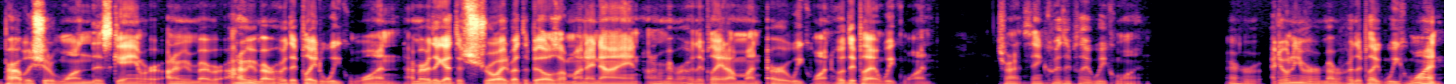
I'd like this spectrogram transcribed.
probably should have won this game, or I don't even remember. I don't even remember who they played week one. I remember they got destroyed by the Bills on Monday night. I don't remember who they played on Monday or week one. Who did they play on week one? I'm trying to think. Who did they play week one? I don't even remember who they played week one.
